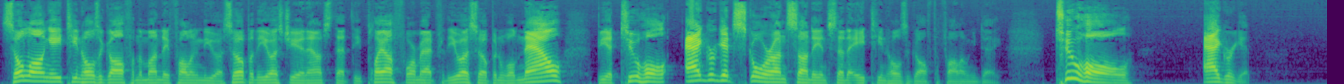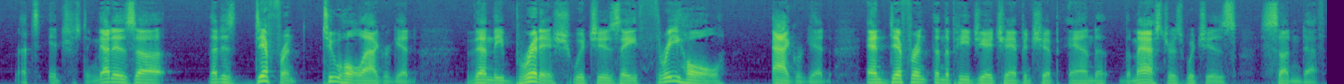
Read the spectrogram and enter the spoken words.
so long 18 holes of golf on the Monday following the U.S. Open. The USGA announced that the playoff format for the U.S. Open will now be a two hole aggregate score on Sunday instead of 18 holes of golf the following day. Two hole aggregate. That's interesting. That is, uh, that is different two hole aggregate than the British, which is a three hole aggregate, and different than the PGA Championship and the Masters, which is sudden death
